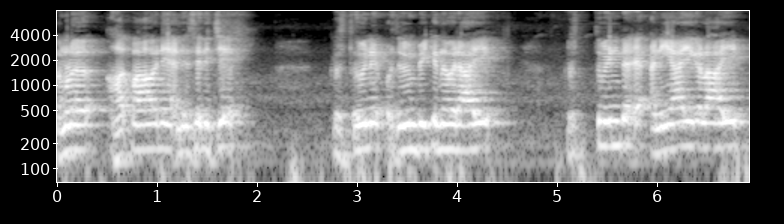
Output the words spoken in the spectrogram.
നമ്മൾ ആത്മാവിനെ അനുസരിച്ച് ക്രിസ്തുവിനെ പ്രതിബിംബിക്കുന്നവരായി ക്രിസ്തുവിന്റെ അനുയായികളായി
